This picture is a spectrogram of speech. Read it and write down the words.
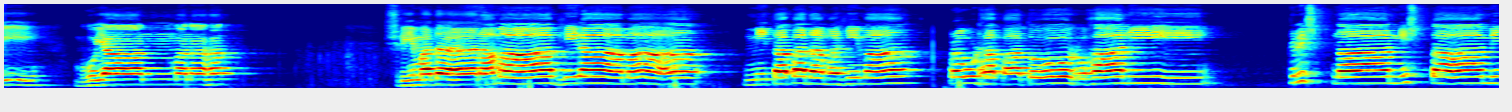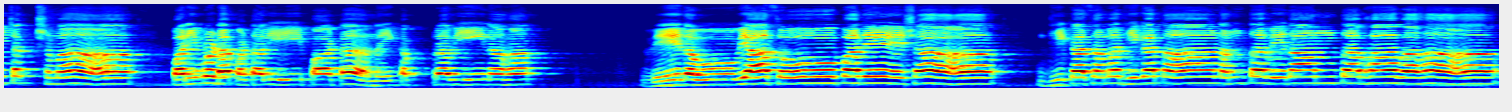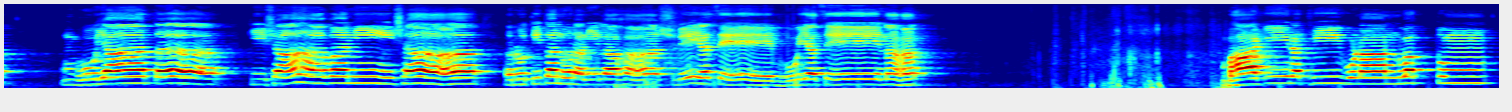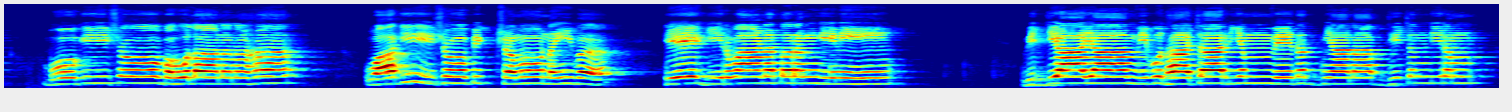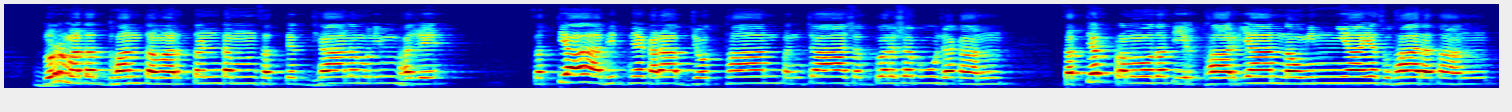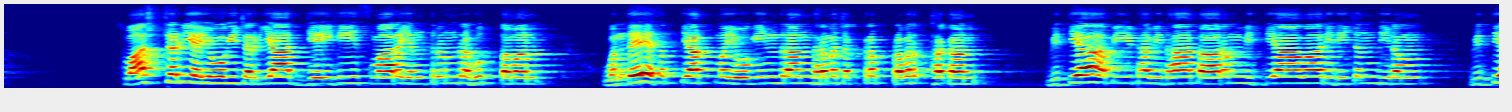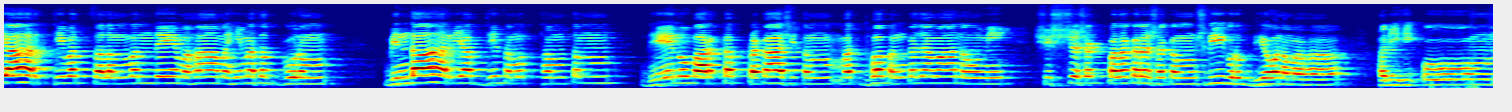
भूयान्मनः श्रीमद ಶ್ರೀಮದ ರಮಾಭಿರಾಮ ಮಿತಪದ ಮಹಿಮಾ ಪ್ರೌಢಪಾತೋರುಹಾಲಿ कृष्णानिष्टामि चक्ष्मा परिवृढपटलीपाटनैकप्रवीणः वेदौ व्यासोपदेशा धिकसमधिगतानन्तवेदान्तभावः। भूयात् किशावनीशा ऋतितनुरनिलः श्रेयसे, भूयसे नः। भागीरथी गुणान् वक्तुं भोगीशो बहुलाननः, वागीशोऽपि क्षमो नैव, हे गीर्वाणतरङ्गिणी। विद्यायां विबुधाचार्यं वेदज्ञानाब्धिचन्दिरं दुर्मतध्वान्तमर्तण्डं सत्यध्यानमुनिं भजे। सत्याभिज्ञकराब्जोत्थान् पञ्चाशद्वर्षपूजकान्, सत्यप्रमोदतीर्थार्यान् नौमिन्यायसुधारतान् स्वाश्चर्ययोगिचर्याद्यैः स्मारयन्त्रन् रघुत्तमान्, वंदे सत्यात्मयोगीन्द्रान् धर्मचक्रप्रवर्तकान् विद्यापीठविधातारं विद्यावारिधिचन्दिरं विद्यार्थिवत्सलं वन्दे महामहिमसद्गुरुं बिन्दार्याब्धिसमुत्थं तं धेनुपार्कप्रकाशितं मध्वपङ्कजमानौमि शिष्यषट्पदकरशकं श्रीगुरुभ्यो नमः हरिः ओम्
